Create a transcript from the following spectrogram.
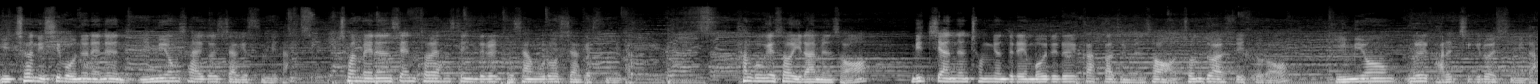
2025년에는 임용 사역을 시작했습니다. 처음에는 센터의 학생들을 대상으로 시작했습니다. 한국에서 일하면서 믿지 않는 청년들의 머리를 깎아주면서 전도할 수 있도록 임용을 가르치기로 했습니다.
